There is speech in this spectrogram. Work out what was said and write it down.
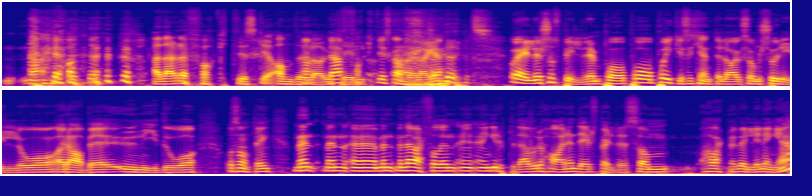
Nei, ja, Nei, det er det faktiske andrelaget ja, laget det er faktisk andrelaget. Og ellers så spiller de på, på, på ikke så kjente lag som Chorillo og Arabe Unido og, og sånne ting. Men, men, øh, men, men det er i hvert fall en, en, en gruppe der hvor du har en del spillere som har vært med veldig lenge.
